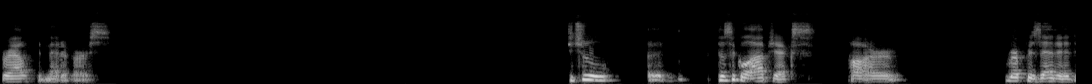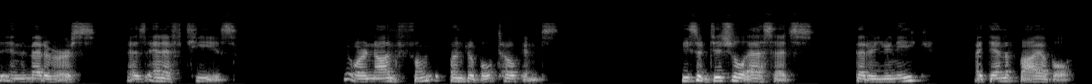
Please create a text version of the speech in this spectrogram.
throughout the metaverse. Digital uh, physical objects are represented in the metaverse as NFTs or non-fungible tokens. These are digital assets that are unique, identifiable,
